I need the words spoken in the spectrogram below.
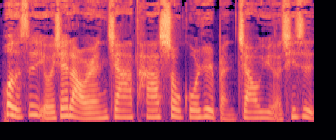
或者是有一些老人家他受过日本教育的，其实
